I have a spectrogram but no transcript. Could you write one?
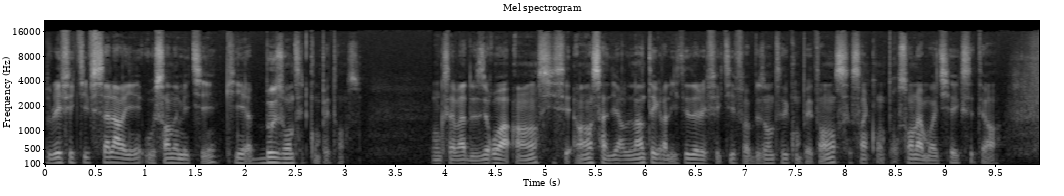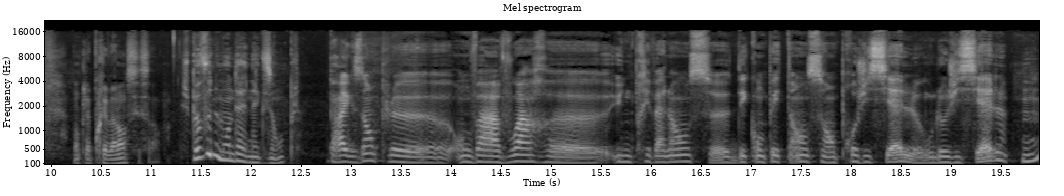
de l'effectif salarié au sein d'un métier qui a besoin de cette compétence. Donc ça va de 0 à 1. Si c'est 1, c'est-à-dire l'intégralité de l'effectif a besoin de cette compétence, 50%, la moitié, etc. Donc la prévalence, c'est ça. Je peux vous demander un exemple? Par exemple, euh, on va avoir euh, une prévalence euh, des compétences en progiciel ou logiciel hmm.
